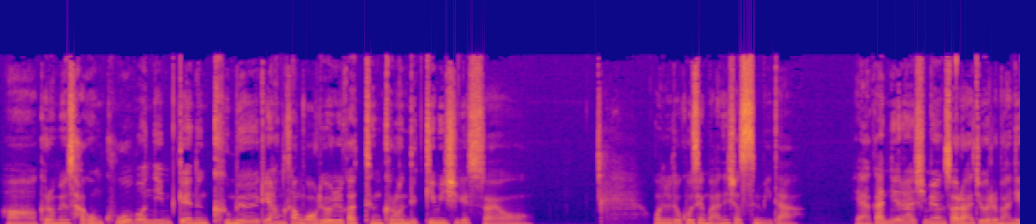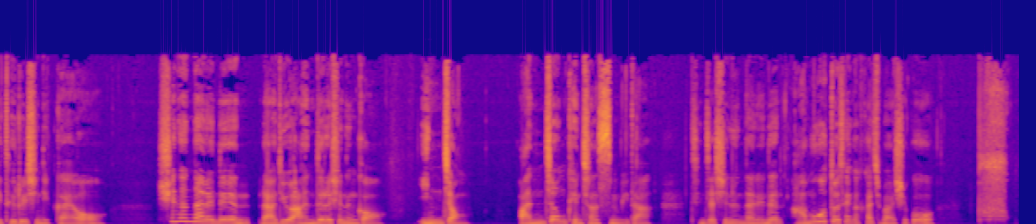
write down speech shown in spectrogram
아, 그러면 4095번님께는 금요일이 항상 월요일 같은 그런 느낌이시겠어요. 오늘도 고생 많으셨습니다. 야간 일 하시면서 라디오를 많이 들으시니까요. 쉬는 날에는 라디오 안 들으시는 거 인정. 완전 괜찮습니다. 진짜 쉬는 날에는 아무것도 생각하지 마시고 푹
